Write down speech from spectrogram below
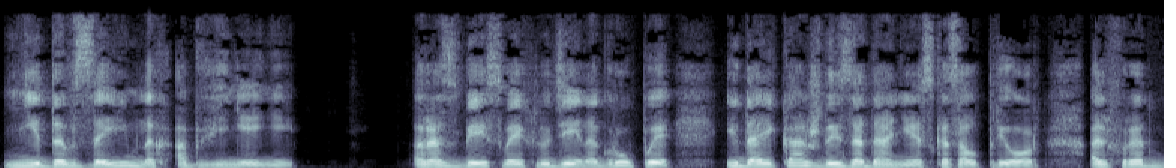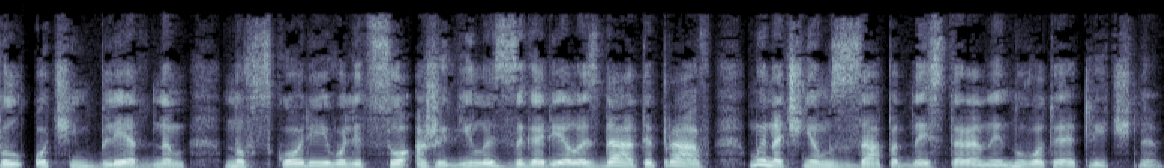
не до взаимных обвинений. «Разбей своих людей на группы и дай каждой задание», — сказал Приор. Альфред был очень бледным, но вскоре его лицо оживилось, загорелось. «Да, ты прав, мы начнем с западной стороны. Ну вот и отлично».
